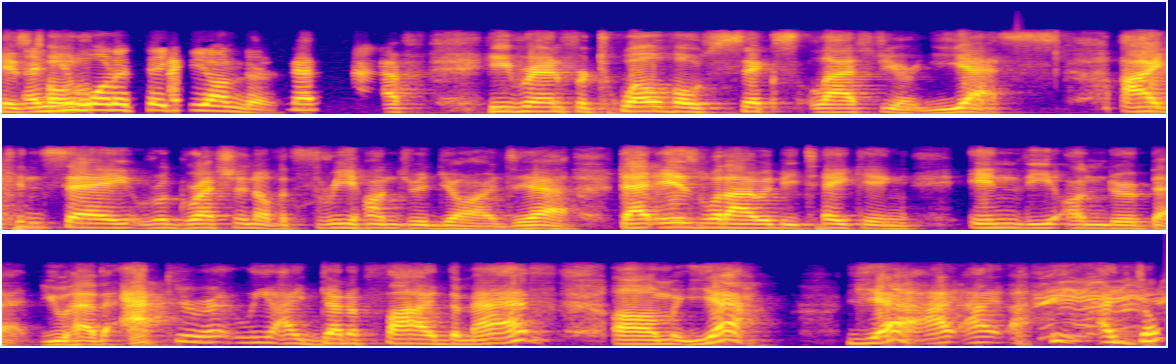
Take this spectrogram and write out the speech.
His and you want to take the under. He ran for 1206 last year. Yes. I can say regression of a 300 yards. Yeah. That is what I would be taking in the under bet. You have accurately identified the math. Um yeah. Yeah, I I I, I don't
